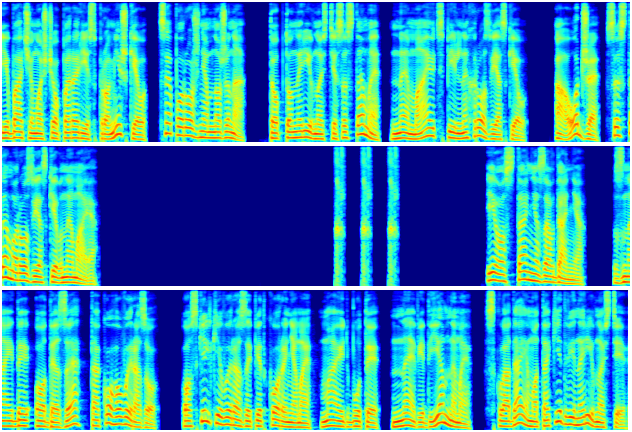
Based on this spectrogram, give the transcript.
і бачимо, що переріз проміжків це порожня множина, тобто нерівності системи не мають спільних розв'язків, а отже, система розв'язків не має. І останнє завдання знайди ОДЗ такого виразу. Оскільки вирази під коренями мають бути невід'ємними, складаємо такі дві нерівності.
